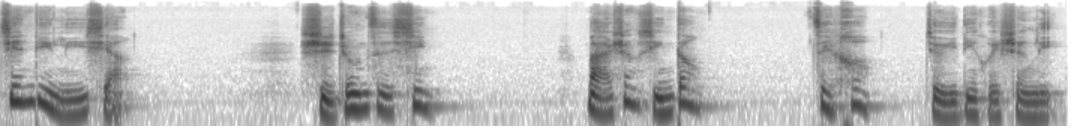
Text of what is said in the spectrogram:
坚定理想，始终自信，马上行动，最后就一定会胜利。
